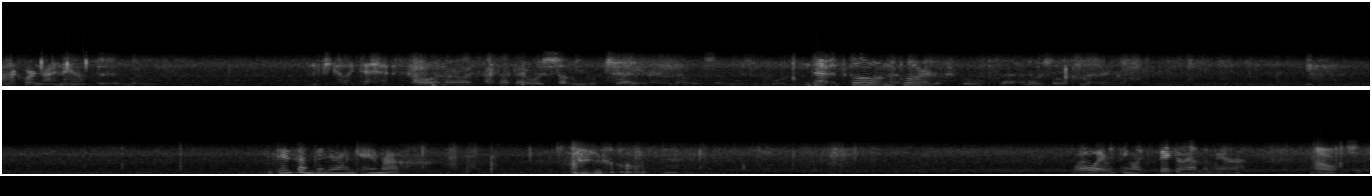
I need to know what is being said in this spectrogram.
I'm recording right now. Does it move? If you go like that. Oh, no, I, I thought that was something you were playing. I know it was something you was recording. That's cool on the I know, floor. It looks cool. I never seen it from that angle. Do something, you're on camera. no. Whoa, everything looks bigger in the mirror. No, it's just.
